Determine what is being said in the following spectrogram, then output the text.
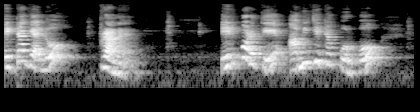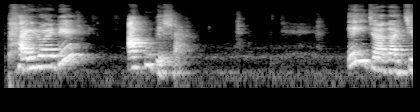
এটা গেল প্রাণায়াম। এরপরেতে আমি যেটা করব থাইরয়েডের আকু আকুপেশার এই জায়গার যে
